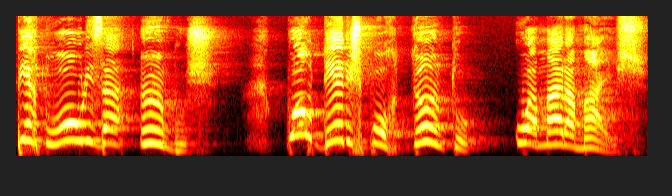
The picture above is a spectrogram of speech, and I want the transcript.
perdoou-lhes a ambos. Qual deles, portanto, o amara mais?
